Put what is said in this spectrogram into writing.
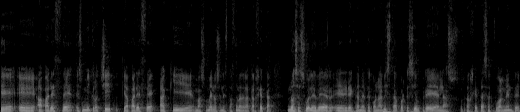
que eh, aparece, es un microchip que aparece aquí eh, más o menos en esta zona de la tarjeta. No se suele ver directamente con la vista porque siempre en las tarjetas actualmente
